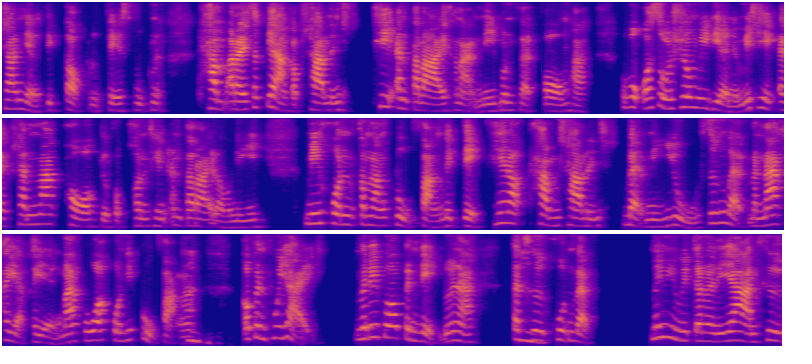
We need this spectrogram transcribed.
ชันอย่าง TikTok หรือ Facebook เนี่ยทำอะไรสักอย่างกับ challenge ที่อันตรายขนาดนี้บนแพลตฟอร์มค่ะเขาบอกว่าโซเชียลมีเดียเนี่ยไม่ take action มากพอเกี่ยวกับ content อันตรายเหล่านี้ มีคนกำลังปลูกฝังเด็กๆ ให้เราทำชาเลนจ์แบบนี้อยู่ ซึ่งแบบมันน่าขยะแขยงมาก เพราะว่าคนที่ปลูกฝังอะ ก็เป็นผู้ใหญ่ไม่ได้ว่าเป็นเด็กด้วยนะ แต่คือคุณแบบไม่มีวิจารณญาณคือ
